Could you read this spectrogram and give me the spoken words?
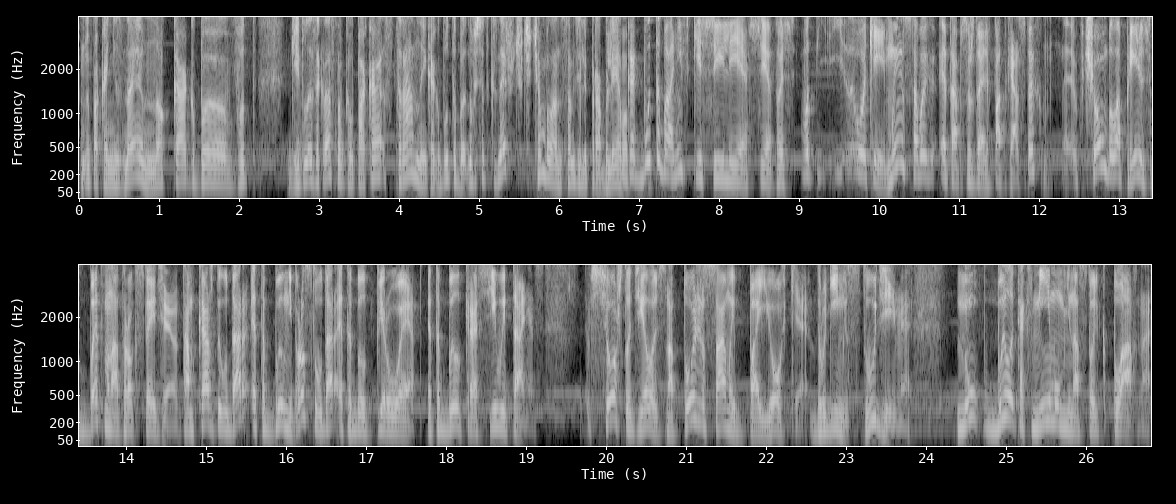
Мы пока не знаем, но как бы вот геймплей за красного колпака странный, как будто бы... Ну, все-таки знаешь, в чем была на самом деле проблема? Как будто бы они в киселе все. То есть, вот, окей, мы с тобой это обсуждали в подкастах. В чем была прелесть Бэтмена от Rocksteady? Там каждый удар, это был не просто удар, это был пируэт. Это был красивый танец. Все, что делалось на той же самой боевке другими студиями, ну, было как минимум не настолько плавно.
